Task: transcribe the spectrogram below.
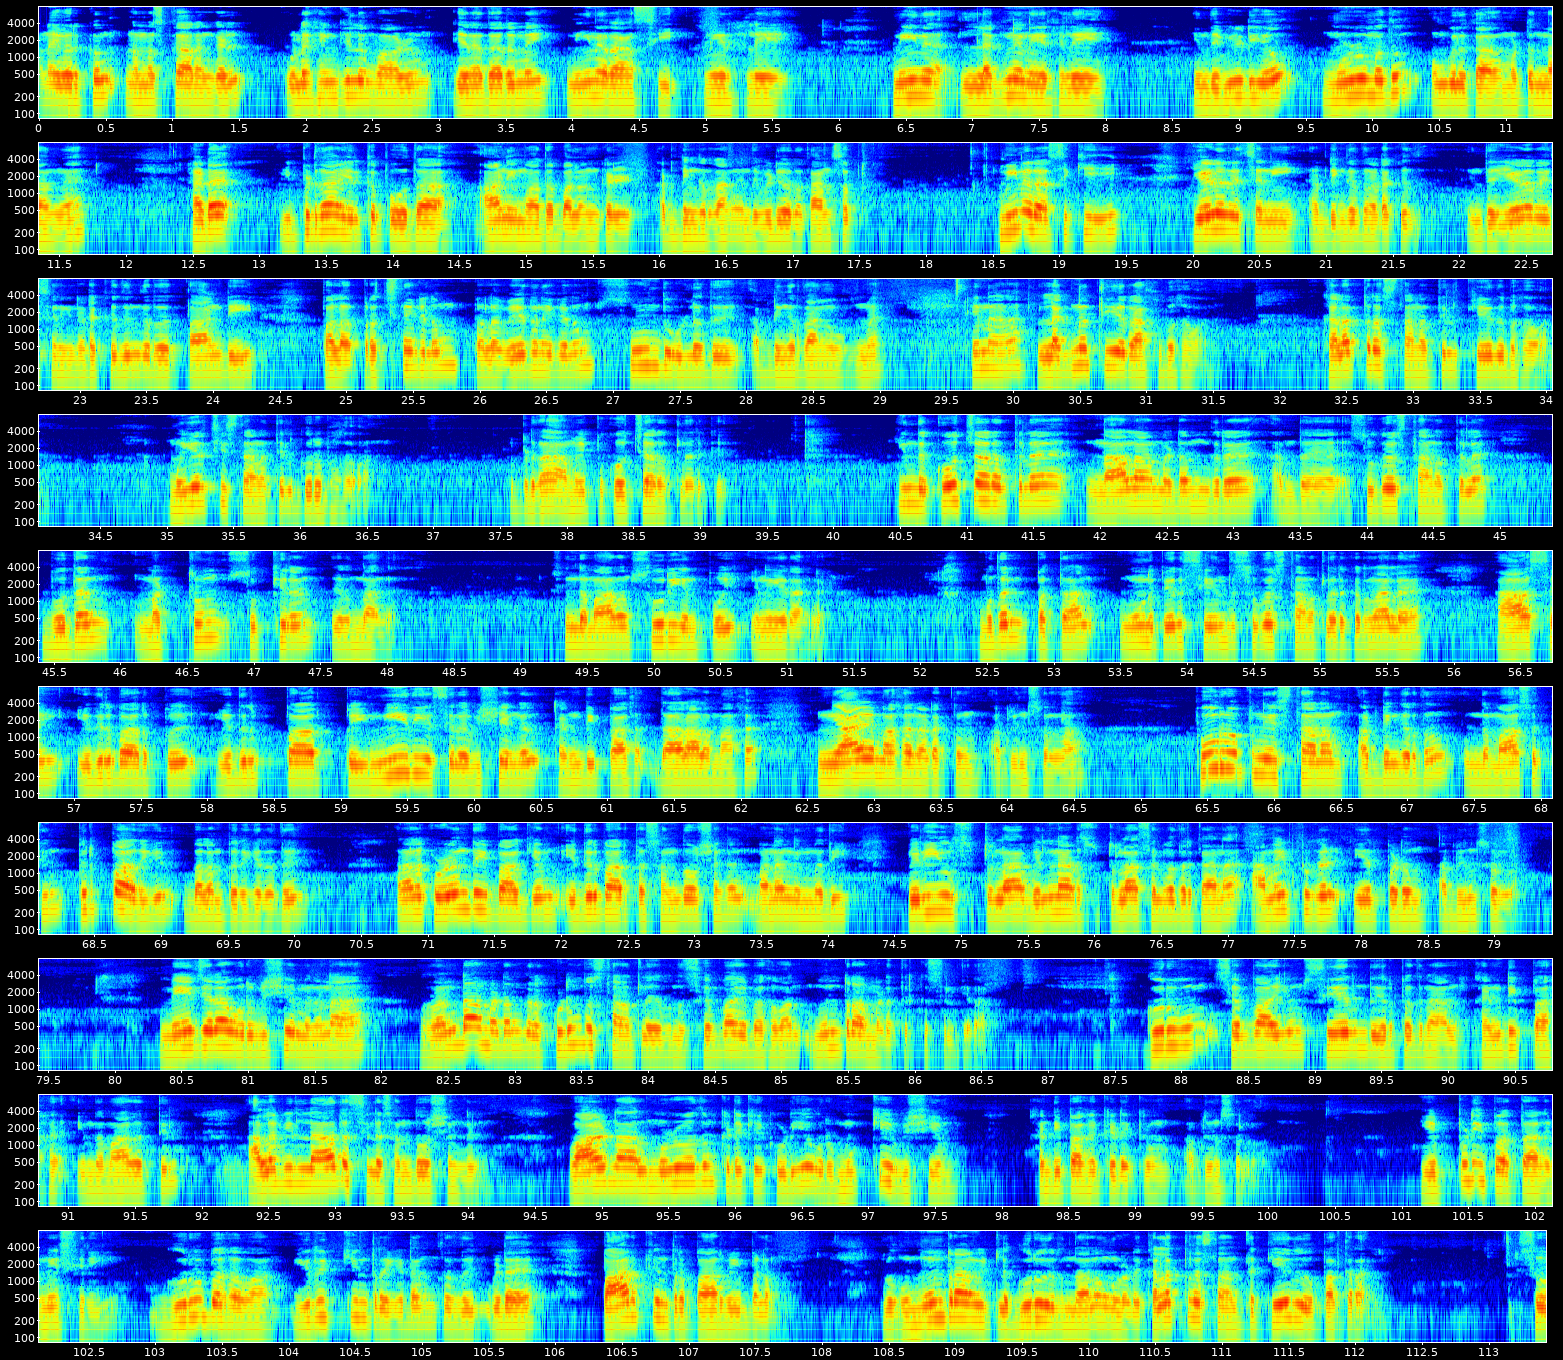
அனைவருக்கும் நமஸ்காரங்கள். உலகெங்கிலும் வாழும் எனதருமை மீன ராசி நேர்களே. மீன லக்ன நேர்களே இந்த வீடியோ முழுவதும் உங்களுக்காக மட்டும்தாங்க. அட இப்படி தான் இருக்க போகுதா? ஆணி மாத பலன்கள் அப்படிங்கிறதாங்க இந்த வீடியோட கான்செப்ட் மீன ராசிக்கு ஏழரை சனி அப்படிங்கிறது நடக்குது. இந்த ஏழரை சனி நடக்குதுங்கிறத தாண்டி பல பிரச்சனைகளும் பல வேதனைகளும் சூழ்ந்து உள்ளது அப்படிங்கிறதாங்க உண்மை. ஏன்னா லக்னத்திலேயே ராகு பகவான் கலத்திர ஸ்தானத்தில் கேது பகவான் முயற்சி ஸ்தானத்தில் குரு பகவான். இப்படி தான் அமைப்பு கோச்சாரத்தில் இருக்குது இந்த கோச்சாரத்தில் நாலாம் இடம்ங்கிற அந்த சுகஸ்தானத்தில் புதன் மற்றும் சுக்கிரன் இருந்தாங்க. இந்த மாதம் சூரியன் போய் இணையிறாங்க. முதல் பத்து நாள் மூணு பேர் சேர்ந்து சுகஸ்தானத்தில் இருக்கிறதுனால ஆசை எதிர்பார்ப்பு எதிர்பார்ப்பை மீறிய சில விஷயங்கள் கண்டிப்பாக தாராளமாக நியாயமாக நடக்கும் அப்படின்னு சொல்லலாம். பூர்வ புண்ணியஸ்தானம் அப்படிங்கிறதும் இந்த மாதத்தின் பிற்பாதியில் பலம் பெறுகிறது. அதனால் குழந்தை பாக்கியம் எதிர்பார்த்த சந்தோஷங்கள் மன நிம்மதி வெளியூர் சுற்றுலா வெளிநாடு சுற்றுலா செல்வதற்கான அமைப்புகள் ஏற்படும் அப்படின்னு சொல்லலாம். மேஜராக ஒரு விஷயம் என்னென்னா ரெண்டாம் இடம்ங்கிற குடும்பஸ்தானத்தில் இருந்த செவ்வாய் பகவான் மூன்றாம் இடத்திற்கு செல்கிறார். குருவும் செவ்வாயும் சேர்ந்து இருப்பதனால் கண்டிப்பாக இந்த மாதத்தில் அளவில்லாத சில சந்தோஷங்கள் வாழ்நாள் முழுவதும் கிடைக்கக்கூடிய ஒரு முக்கிய விஷயம் கண்டிப்பாக கிடைக்கும் அப்படின்னு சொல்லலாம். எப்படி பார்த்தாலுமே சரி குரு பகவான் இருக்கின்ற இடங்கிறத விட பார்க்கின்ற பார்வை பலம். உங்களுக்கு மூன்றாம் வீட்டில் குரு இருந்தாலும் உங்களோட கலத்திர ஸ்தானத்தில் கேதுவை பார்க்குறார். ஸோ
